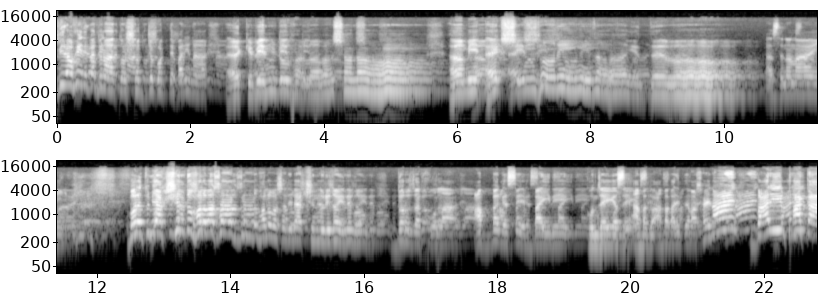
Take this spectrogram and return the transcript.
বিরহের বেদনা তো সহ্য করতে পারি না। এক বিন্দু ভালোবাসা আমি এক সিন্ধুরি দেব। আছে না নাই? বলে তুমি এক সিন্ধু ভালোবাসা, এক বিন্দু ভালোবাসা দেবে, এক সিন্ধু হৃদয় দেব। দরজা খোলা, আব্বা গেছে বাইরে। কোন জায়গায় গেছে? আব্বা আব্বা বাড়িতে, বাসায় নাই? বাড়ি ফাঁকা।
